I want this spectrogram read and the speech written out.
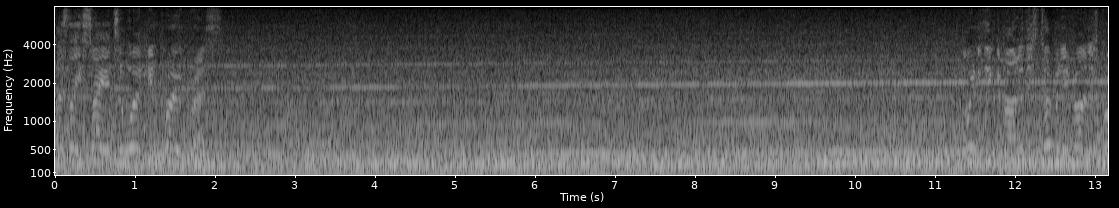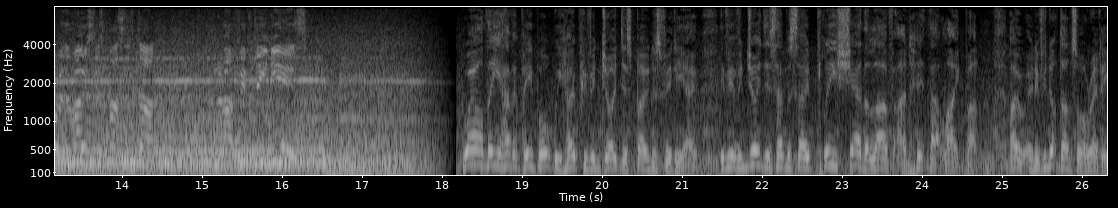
As they say, it's a work in progress. And when you think about it, this 10 minute run is probably the most this bus has done in about 15 years. Well, there you have it, people. We hope you've enjoyed this bonus video. If you've enjoyed this episode, please share the love and hit that like button. Oh, and if you've not done so already,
